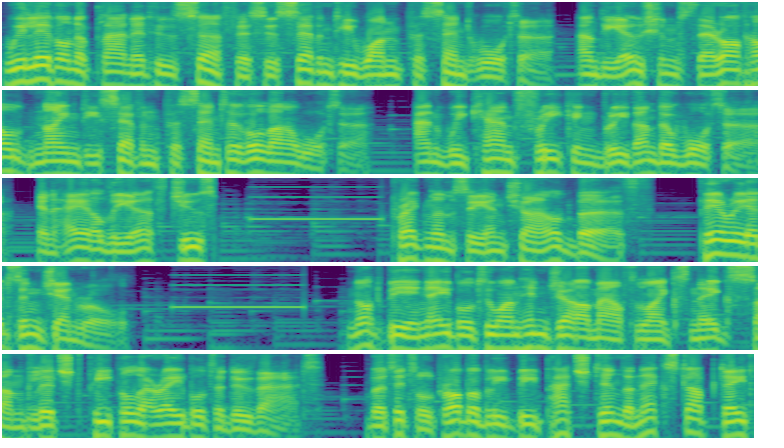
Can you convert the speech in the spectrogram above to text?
We live on a planet whose surface is 71% water, and the oceans thereof hold 97% of all our water. And we can't freaking breathe underwater, inhale the earth juice. Pregnancy and childbirth. Periods in general. Not being able to unhinge our mouth like snakes some glitched people are able to do that but it'll probably be patched in the next update.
